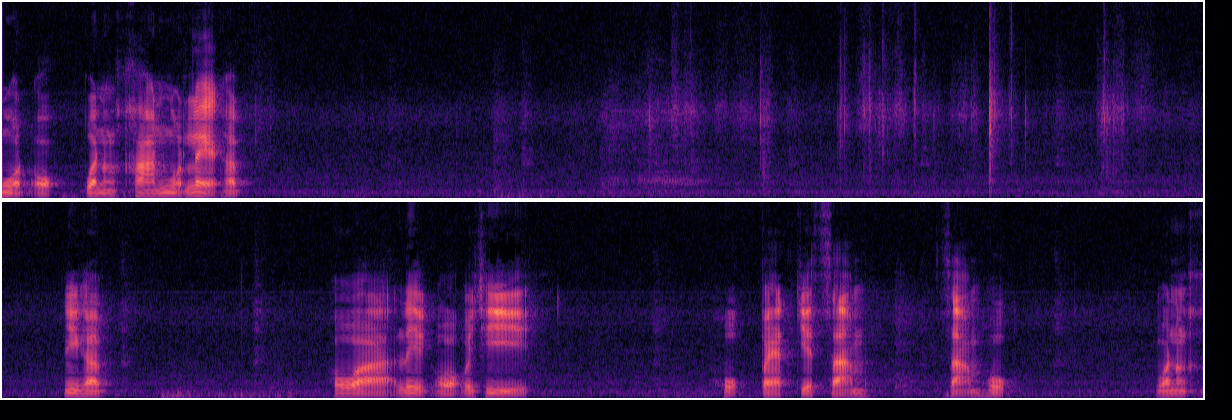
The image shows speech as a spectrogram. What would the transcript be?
งวดออกวันอังคาร งวดแรกครับ นี่ครับ เพราะว่าเลขออกไปที่หกแปดเจ็ดสามสามหกวันอังค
